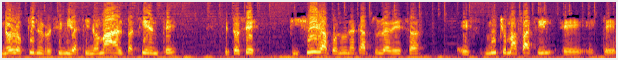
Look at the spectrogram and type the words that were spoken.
No los quieren recibir así nomás al paciente entonces, si llega con una cápsula de esas, es mucho más fácil eh, este,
